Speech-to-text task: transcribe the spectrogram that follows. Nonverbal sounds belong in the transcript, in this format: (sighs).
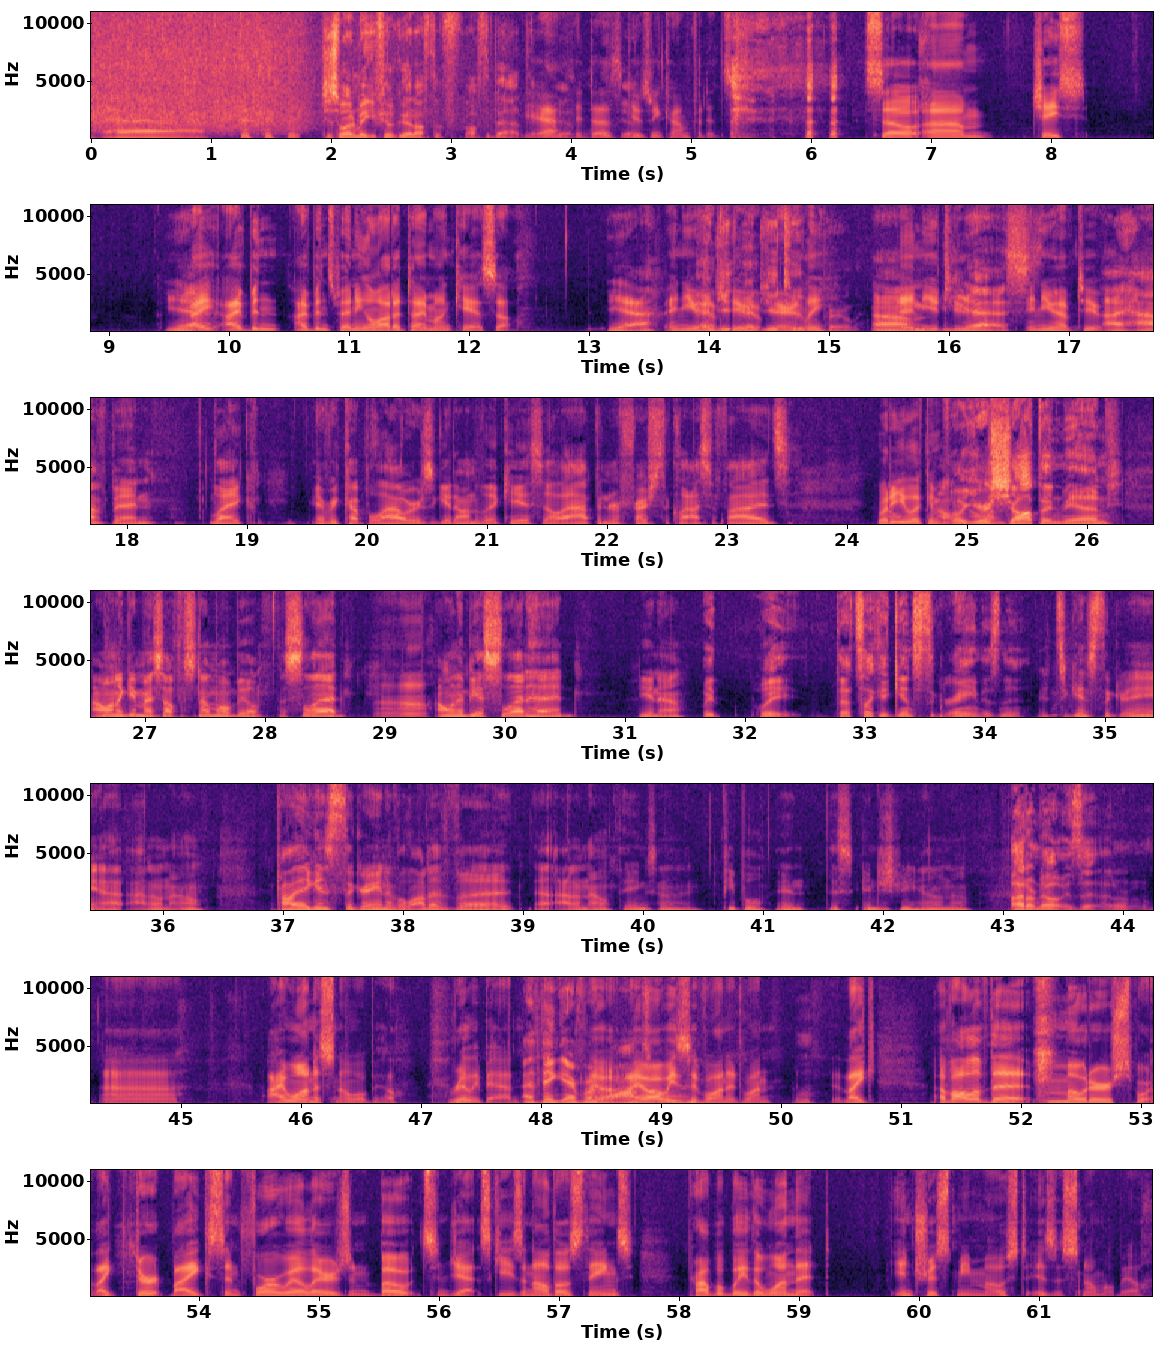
(laughs) Just want to make you feel good off the off the bat. there. Yeah, it does. Yeah. Gives me confidence. (laughs) so, um, Chase, yeah, I, I've been I've been spending a lot of time on KSL, yeah. and you and, have you- too, and YouTube apparently, apparently. Um, And YouTube. Yes, and you have too. I have been like every couple hours get onto the KSL app and refresh the classifieds. what are you looking for? Oh, you're on- shopping, man. I want to get myself a snowmobile, a sled. Oh, I want to be a sled head. You know, Wait, wait. that's like against the grain, isn't it? it's against the grain. I, I don't know. Probably against the grain of a lot of uh, I don't know things. Huh? People in this industry. I don't know. I don't know. Is it? I don't know. uh, I want a snowmobile, really bad. I think everyone I, wants. I always one. have wanted one. Hmm. Like of all of the motor sport, like dirt bikes and four wheelers and boats and jet skis and all those things, probably the one that interests me most is a snowmobile.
